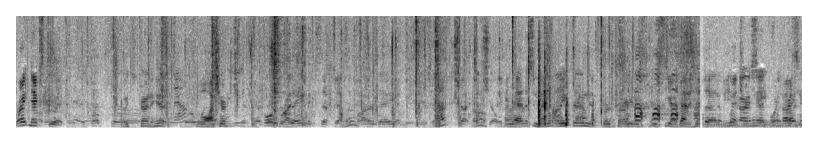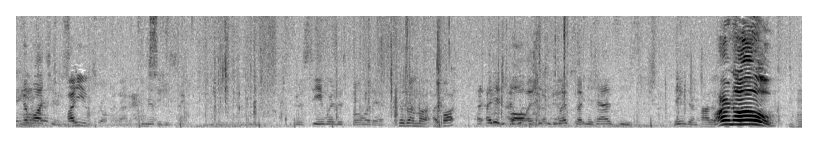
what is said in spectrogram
Right next to it. What you trying to hit? Washer. It's the same except it's modern day and you use a Huh? shell. And that metal apron, the first target is, is yeah, gotta hit that. Have you had training at 45? Come watch it. How do you? Let me see. I'm gonna see where this bullet is. Because I'm, uh, I bought, I, I didn't, I looked at his website and it has these things on how to. Arno! So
